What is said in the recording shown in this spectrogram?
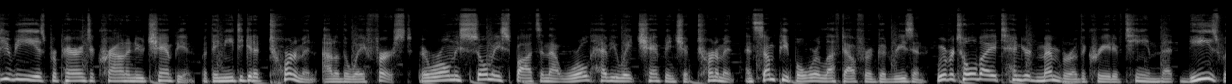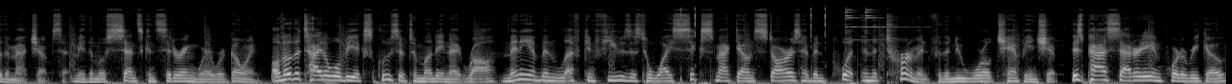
WWE is preparing to crown a new champion, but they need to get a tournament out of the way first. There were only so many spots in that World Heavyweight Championship tournament, and some people were left out for a good reason. We were told by a tenured member of the creative team that these were the matchups that made the most sense considering where we're going. Although the title will be exclusive to Monday Night Raw, many have been left confused as to why six SmackDown stars have been put in the tournament for the new World Championship. This past Saturday in Puerto Rico,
